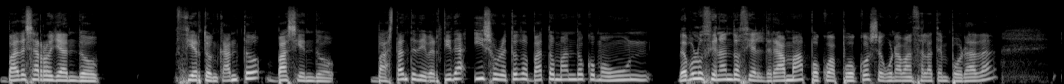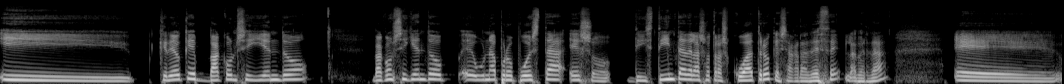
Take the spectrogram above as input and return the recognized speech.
va desarrollando cierto encanto, va siendo bastante divertida y sobre todo va tomando como un... va evolucionando hacia el drama poco a poco según avanza la temporada y creo que va consiguiendo va consiguiendo eh, una propuesta eso distinta de las otras cuatro que se agradece la verdad eh,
